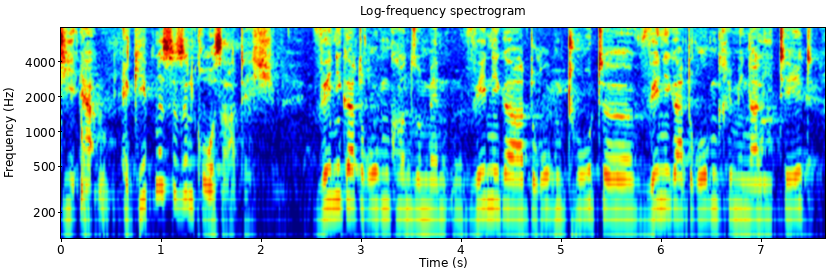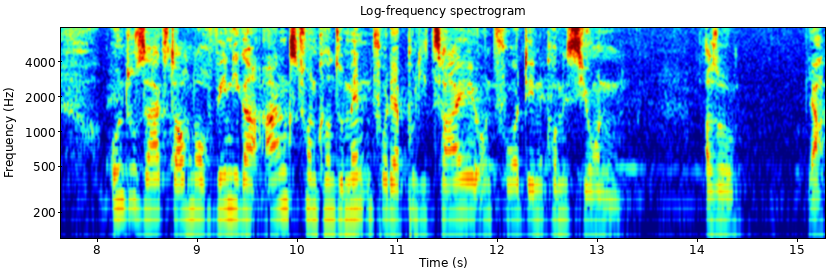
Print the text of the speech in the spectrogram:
Die er Ergebnisse sind großartig. Weniger Drogenkonsumenten, weniger Drogentote, weniger Drogenkriminalität. Und du sagst auch noch weniger Angst von Konsumenten vor der Polizei und vor den Kommissionen also ja,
